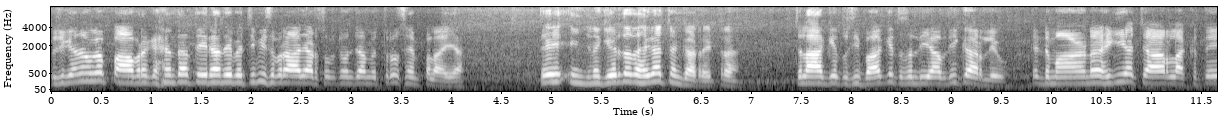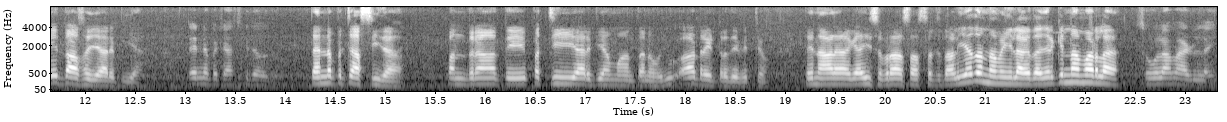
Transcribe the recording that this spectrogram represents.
ਤੁਸੀਂ ਕਹਿੰਦੇ ਹੋਗੇ ਪਾਵਰ ਕਹਿੰਦਾ 13 ਦੇ ਵਿੱਚ ਵੀ ਸਵਰਾਜ 855 ਮਿੱਤਰੋ ਸਿੰਪਲ ਆਏ ਆ। ਤੇ ਇੰਜਨ ਗੇਅਰ ਦਾ ਤਾਂ ਹੈਗਾ ਚੰਗਾ ਟਰੈਕਟਰ। ਚਲਾ ਕੇ ਤੁਸੀਂ ਬਾਹ ਕੇ ਤਸੱਲੀ ਆਪਦੀ ਕਰ ਲਿਓ। ਤੇ ਡਿਮਾਂਡ ਹੈਗੀ ਆ 4 ਲੱਖ ਤੇ 10000 ਰੁਪਿਆ 385 ਦਾ ਹੋ ਜੂ 385 ਦਾ। 15 ਤੇ 25000 ਰੁਪਿਆ ਮਾਨਤਨ ਹੋ ਜੂ ਆਹ ਟਰੈਕਟਰ ਦੇ ਵਿੱਚੋਂ। ਤੇ ਨਾਲ ਆ ਗਿਆ ਜੀ ਸਵਰਾ 744 ਇਹ ਤਾਂ ਨਵਾਂ ਹੀ ਲੱਗਦਾ ਯਾਰ ਕਿੰਨਾ ਮਾਡਲ ਆ? 16 ਮਾਡਲ ਹੈ ਜੀ।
